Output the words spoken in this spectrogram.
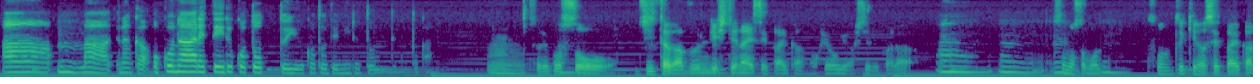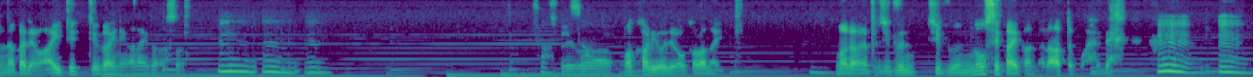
ああ、うん、まあ、なんか行われていることということで見るとってことか。な。うん、それこそ自他が分離してない世界観の表現をしてるからうん、うん、うんそもそもうん、その時の世界観の中では相手っていう概念がないからさ。うん、うん、うん。そうね、それ。は分かるようで分からない。うん。まあだからやっぱ自分自分の世界観だなって思うよね。うん、うん、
